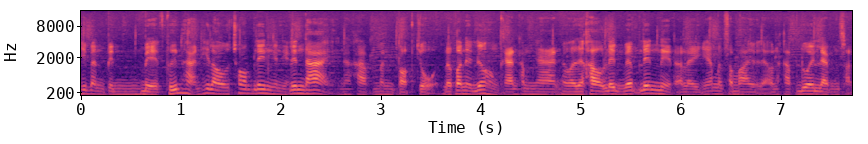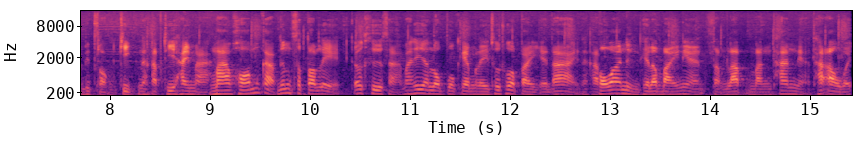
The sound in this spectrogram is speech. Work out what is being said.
ที่มันเป็นเบสพื้นฐานที่เราชอบเล่นกันเนี่ยเล่นได้นะครับมันตอบโจทย์แล้วก็ในเรื่องของการทำงานไม่ว่าจะเข้าเล่นเว็บเล่นเน็ตอะไรเงี้ยมันสบายอยู่แล้วนะครับด้วยแรม32กิกนะครับที่ให้มา มาพร้อมกับเรื่อง storage ก็คือสามารถที่จะลงโปรแกรมอะไรทั่วๆไปได้นะครับเพราะว่า1เทราไบต์เนี่ยสำหรับบางท่านเนี่ยถ้าเอาไว้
